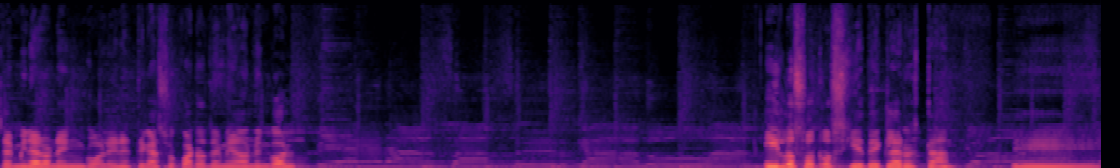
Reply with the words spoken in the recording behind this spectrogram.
terminaron en gol. En este caso, 4 terminaron en gol. Y los otros 7, claro está, eh,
